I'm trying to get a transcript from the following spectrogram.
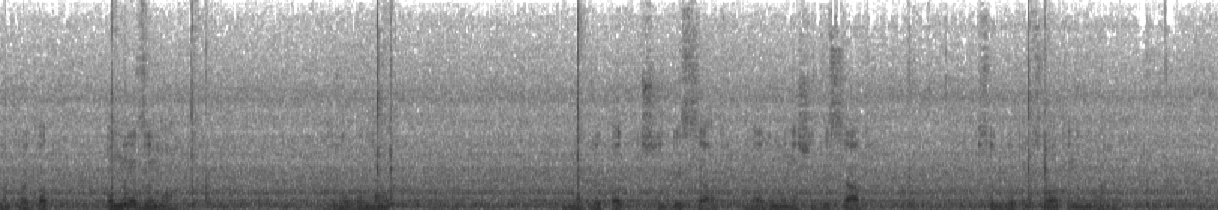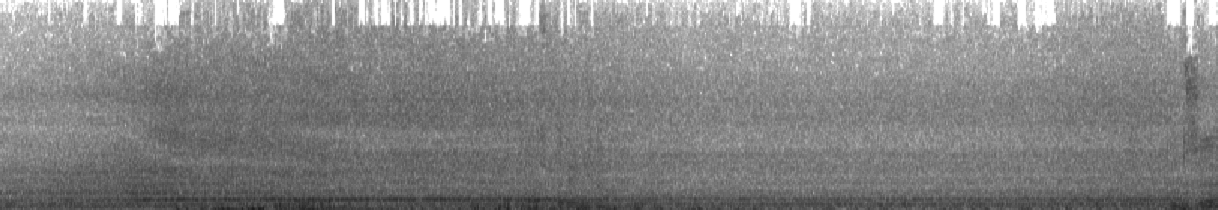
наприклад, понизимо, зробимо, наприклад, 60. Я думаю, на 60 все буде працювати нормально. Зараз перевіримо. Ще е,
